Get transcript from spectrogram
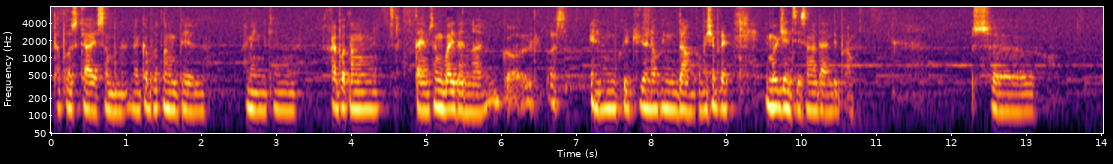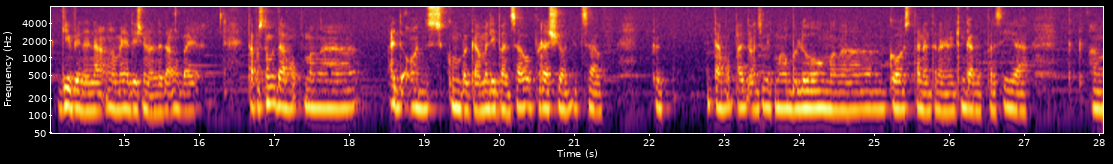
tapos guys ang muna nagkabot ng bill I mean kin abot ng times ang baydan na god as in good yun ako hindang kami syempre emergency sa nga daan di ba? So given na na may additional na daang bayad. Tapos tumadamo pa mga add-ons kumbaga maliban sa operasyon itself. Kag tamo pa doon sa mga bulong mga cost tanan-tanan naging gamit para siya. Ang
